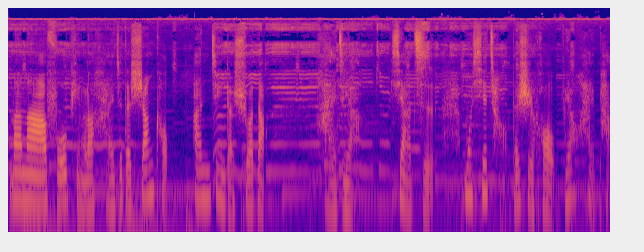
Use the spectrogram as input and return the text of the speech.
妈妈抚平了孩子的伤口，安静地说道：“孩子呀，下次摸些草的时候不要害怕，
